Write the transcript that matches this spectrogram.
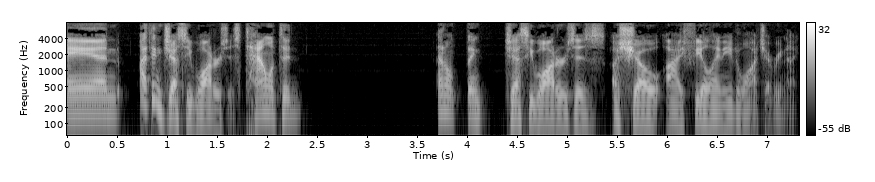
And I think Jesse Watters is talented. I don't think Jesse Watters is a show I feel I need to watch every night.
